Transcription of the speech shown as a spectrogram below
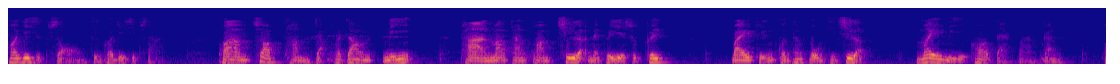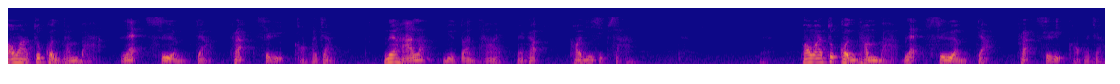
ข้อที่สิบสองถึงข้อที่สิบสามความชอบธรรมจากพระเจ้านี้ ผ่านมาทางความเชื่อในพระเยซูคริสต์ไปถึงคนทั้งปวงที่เชื่อ ไม่มีข้อแตกต่างกัน เพราะว่าทุกคนทำบาป และเสื่อมจากพระสิริของพระเจ้า เนื้อหาหลักอยู่ตอนท้ายนะครับ ข้อยี่สิบสามเพราะว่าทุกคนทำบาปและเสื่อมจากพระสิริของพระเจ้า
